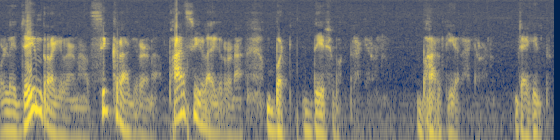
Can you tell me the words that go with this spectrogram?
ಒಳ್ಳೆ ಜೈನರಾಗಿರೋಣ, ಸಿಖ್ರಾಗಿರೋಣ, ಪಾರ್ಸಿಗಳಾಗಿರೋಣ ಬಟ್ ದೇಶಭಕ್ತರಾಗಿರೋಣ, ಭಾರತೀಯರಾಗಿರೋಣ. ಜೈ ಹಿಂದ್.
